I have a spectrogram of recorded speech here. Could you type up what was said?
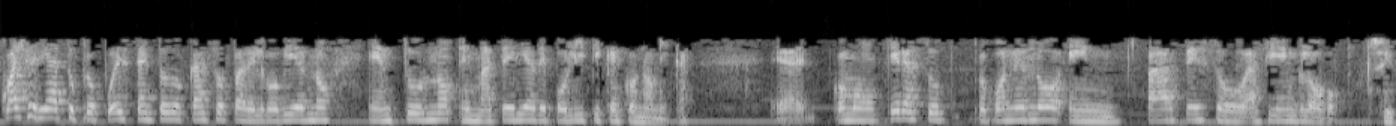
¿Cuál sería tu propuesta en todo caso para el gobierno en turno en materia de política económica? Eh, como quieras tú proponerlo en partes o así en globo. Sí.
